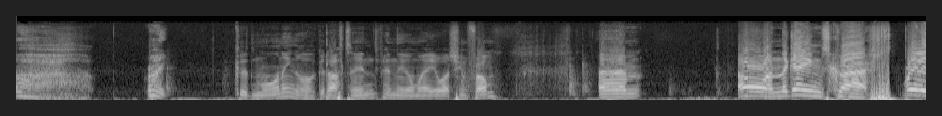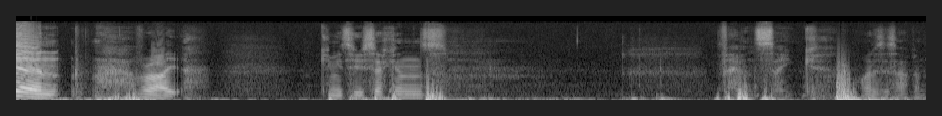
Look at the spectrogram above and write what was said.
Oh, right. Good morning or good afternoon, depending on where you're watching from. Um. Oh, and the game's crashed. Brilliant. Right. Give me two seconds. For heaven's sake, why does this happen?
